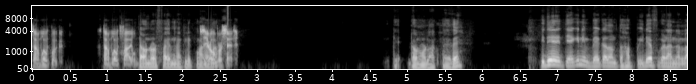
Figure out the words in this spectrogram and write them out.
Download book. Download file. Download file ಮೇಲೆ ಕ್ಲಿಕ್ ಮಾಡೋಣ 0%. ಓಕೆ ಡೌನ್ಲೋಡ್ ಆಗ್ತಾ ಇದೆ. ಇದೇ ರೀತಿಯಾಗಿ ನೀವು ಬೇಕಾದಂತಹ ಪಿ ಡಿ ಎಫ್ಗಳನ್ನೆಲ್ಲ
